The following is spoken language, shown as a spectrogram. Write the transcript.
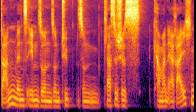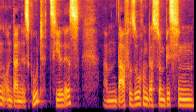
dann, wenn es eben so ein, so ein Typ, so ein klassisches kann man erreichen und dann ist gut, Ziel ist, ähm, da versuchen, das so ein bisschen,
